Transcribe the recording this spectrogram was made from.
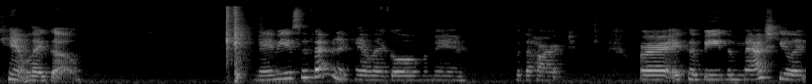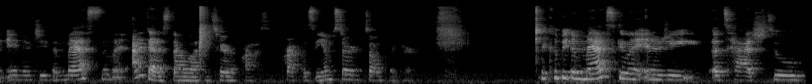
can't let go. Maybe it's the feminine can't let go of a man with a heart. Or it could be the masculine energy, the masculine. I gotta stop watching Tarot Prophecy. I'm starting to talk like her. It could be the masculine energy attached to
